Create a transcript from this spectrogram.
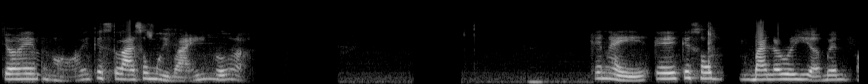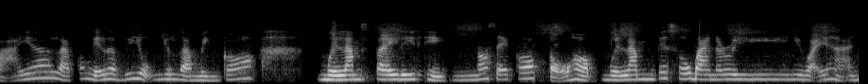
cho em hỏi cái slide số 17 nữa ạ. Cái này cái cái số binary ở bên phải á, là có nghĩa là ví dụ như là mình có 15 state đi thì nó sẽ có tổ hợp 15 cái số binary như vậy hả anh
